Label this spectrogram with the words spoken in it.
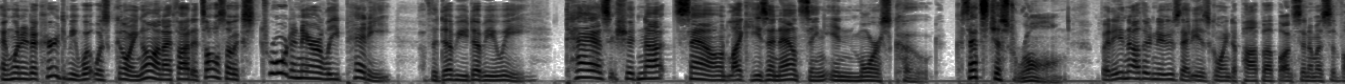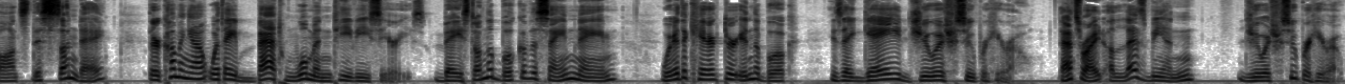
And when it occurred to me what was going on, I thought it's also extraordinarily petty of the WWE. Taz should not sound like he's announcing in Morse code, because that's just wrong. But in other news that is going to pop up on Cinema Savants this Sunday, they're coming out with a Batwoman TV series based on the book of the same name, where the character in the book is a gay Jewish superhero. That's right, a lesbian Jewish superhero.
